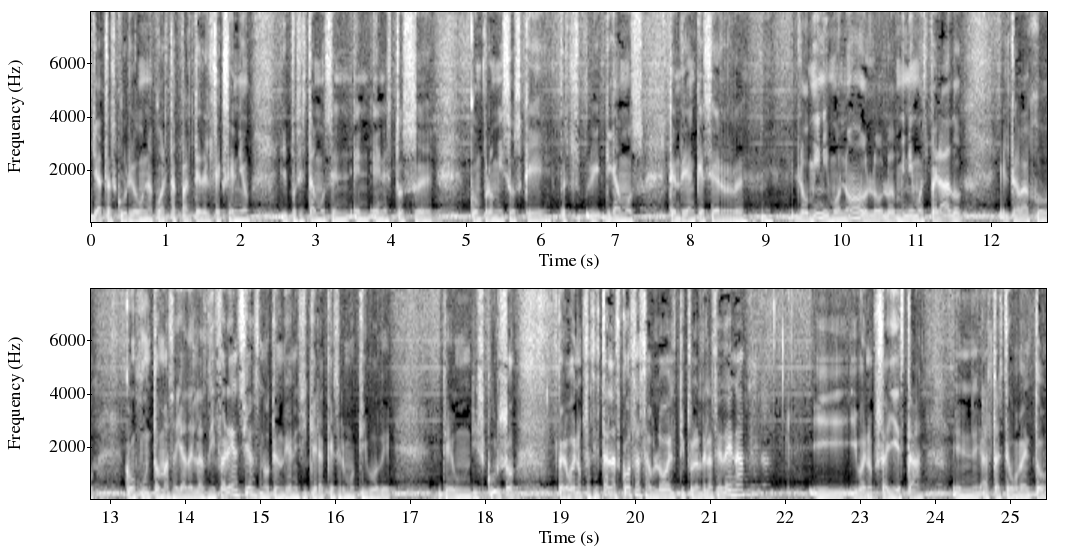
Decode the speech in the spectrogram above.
ya transcurrió una cuarta parte del sexenio y pues estamos en, estos eh, compromisos que, pues digamos, tendrían que ser eh, lo mínimo, ¿no? Lo mínimo esperado, el trabajo conjunto más allá de las diferencias, no tendría ni siquiera que ser motivo de, de un discurso. Pero bueno, pues así están las cosas, habló el titular de la Sedena. Y, bueno, pues ahí está en, hasta este momento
